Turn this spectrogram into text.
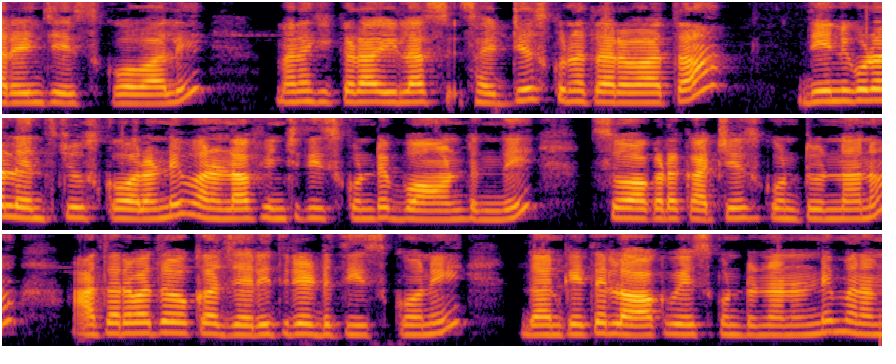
అరేంజ్ చేసుకోవాలి. మనకి ఇక్కడ ఇలా సెట్ చేసుకున్న తర్వాత దీన్ని కూడా లెంత్ చూసుకోవాలండి. వన్ అండ్ హాఫ్ ఇంచ్ తీసుకుంటే బాగుంటుంది. సో అక్కడ కట్ చేసుకుంటున్నాను. ఆ తర్వాత ఒక జరీ థ్రెడ్ తీసుకొని దానికైతే లాక్ వేసుకుంటున్నానండి. మనం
